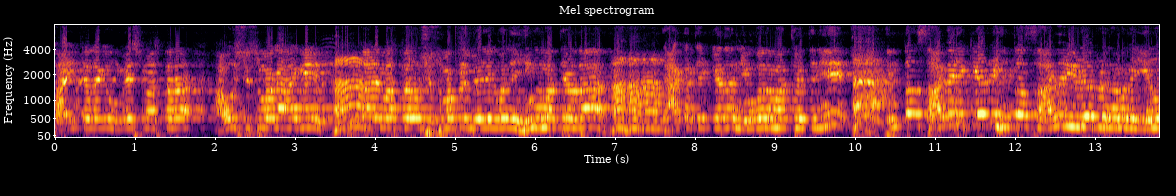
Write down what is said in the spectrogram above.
ಸಾಹಿತ್ಯದಾಗೆ ಉಮೇಶ್ ಮಾಸ್ತರ ಅವ್ರ ಶಿಶುಮಗ ಆಗಿ ಮಾಸ್ತರ್ ಅವ್ರ ಶಿಶುಮಕ್ಳ ಮೇಳಿಗೆ ಬಂದು ಹಿಂಗ್ ಮಾತಾಡ್ದ? ಕೇಳ್ದ ಯಾಕಂತ ಕೇಳಿದ್ರೆ ನಿಮ್ಗೊಂದು ಮಾತು ಹೇಳ್ತೀನಿ. ಇಂಥ ಸಾವಿರ ಕೇಳ್ರಿ ಇಂಥ ಸಾವಿರ ಹಿಡಿಯೋ ಬಿಡ ನಮಗ ಏನು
